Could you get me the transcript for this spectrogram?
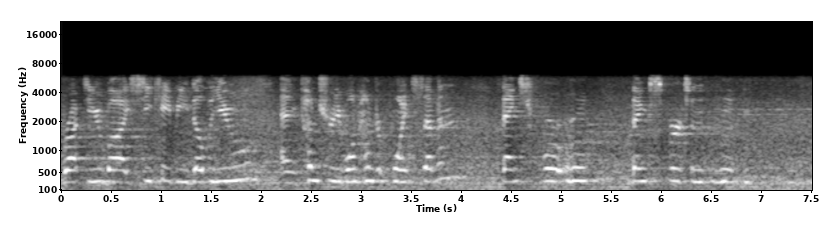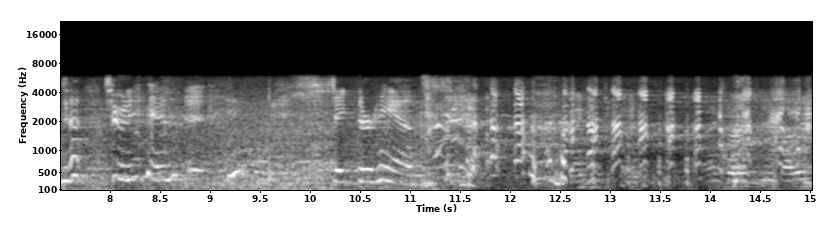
brought to you by CKBW and Country 100.7. Thanks for thanks for tun- tuning in. Shake their hands. Thank you. Thanks for the interview, buddy.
